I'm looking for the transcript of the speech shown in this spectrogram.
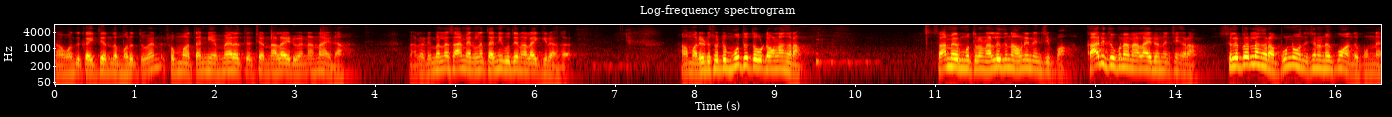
நான் வந்து கை தேர்ந்த மருத்துவன் சும்மா தண்ணியை மேலே தெளிச்சா நல்லா ஆயிடுவேன் என்ன? ஆகிடும் நல்லா மாதிரிலாம் சாமியாரெல்லாம் தண்ணி குத்தே நல்லாக்கிறாங்க ஆமாம் ரெண்டு சொட்டு மூத்தத்தை விட்டவங்களாங்கிறான் சாமியார் மூத்திரம் நல்லதுன்னு அவனே நினச்சிப்பான். காரி துப்புனா நல்லா ஆகிடும்னு நினச்சிங்கிறான். சில பேர்லாங்கிறான் புண்ணு வந்துச்சுன்னா நிற்கும் அந்த பொண்ணை.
